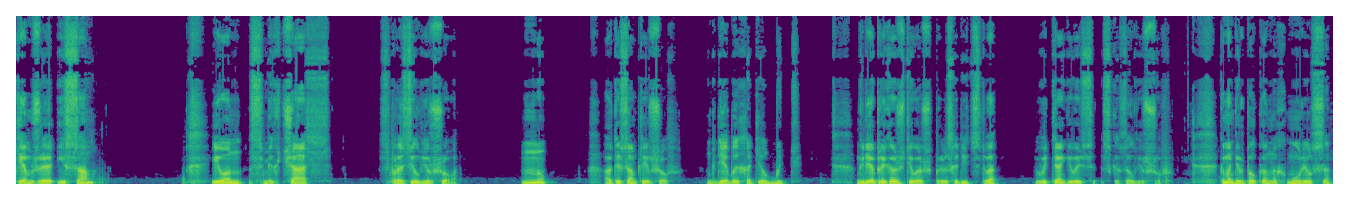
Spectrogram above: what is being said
тем же и сам. И он, смягчась, спросил Ершова. — Ну, а ты сам-то, Ершов, где бы хотел быть? — Где прикажете, ваше превосходительство? — вытягиваясь, сказал Ершов. Командир полка нахмурился.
